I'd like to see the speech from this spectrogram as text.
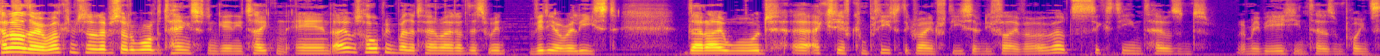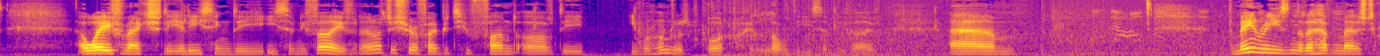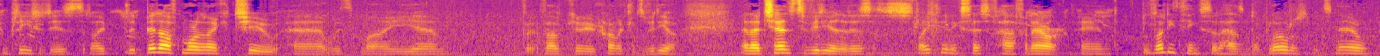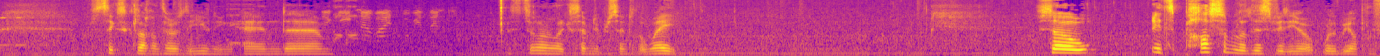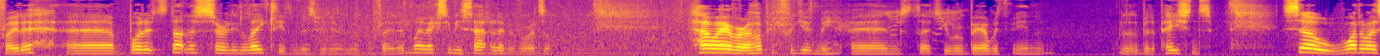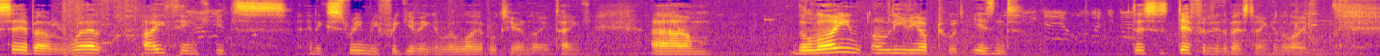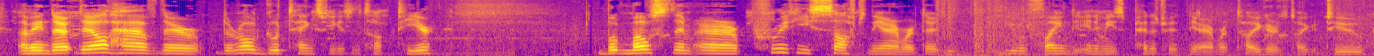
Hello there, welcome to another episode of World of Tanks with Ungainly Titan, and I was hoping by the time I'd have this video released that I would uh, actually have completed the grind for the E75. I'm about 16,000 or maybe 18,000 points away from actually eliting the E75, and I'm not too sure if I'd be too fond of the E100, but I love the E75. Um, the main reason that I haven't managed to complete it is that I bit off more than I could chew uh, with my um, Valkyria Chronicles video. And I chanced a video that is slightly in excess of half an hour, and bloody thing still hasn't uploaded. It's now 6 o'clock on Thursday evening, and um, it's still only like 70% of the way. So, it's possible that this video will be up on Friday, uh, but it's not necessarily likely that this video will be up on Friday. It might actually be Saturday before it's up. However, I hope you'll forgive me and that you will bear with me in a little bit of patience. So, what do I say about it? Well, I think it's an extremely forgiving and reliable tier 9 tank. Um, the line on leading up to it isn't. This is definitely the best tank in the line. I mean, they they all have their they're all good tanks when you get to the top tier, but most of them are pretty soft in the armor. They're, you will find the enemies penetrate the armor. Tiger, Tiger Two,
